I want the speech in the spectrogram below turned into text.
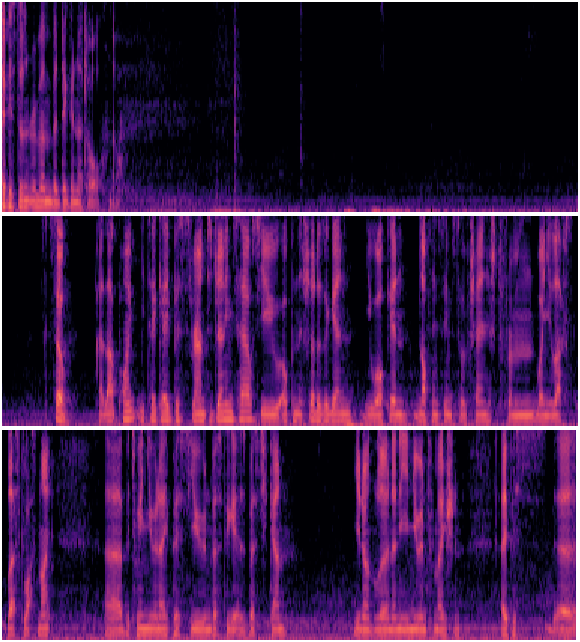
Apis doesn't remember Diggan at all, no. So, at that point, you take Apis round to Jennings' house, you open the shutters again, you walk in, nothing seems to have changed from when you left left last night. Uh, between you and Apis, you investigate as best you can. You don't learn any new information. Apis uh,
